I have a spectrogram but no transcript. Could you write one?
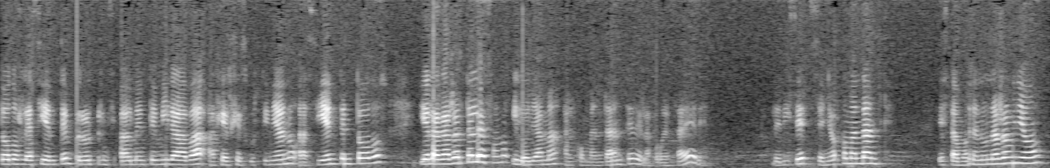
todos le asienten, pero él principalmente miraba a Jerjes Justiniano, asienten todos, y él agarra el teléfono y lo llama al comandante de la Fuerza Aérea. Le dice, señor comandante, estamos en una reunión,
